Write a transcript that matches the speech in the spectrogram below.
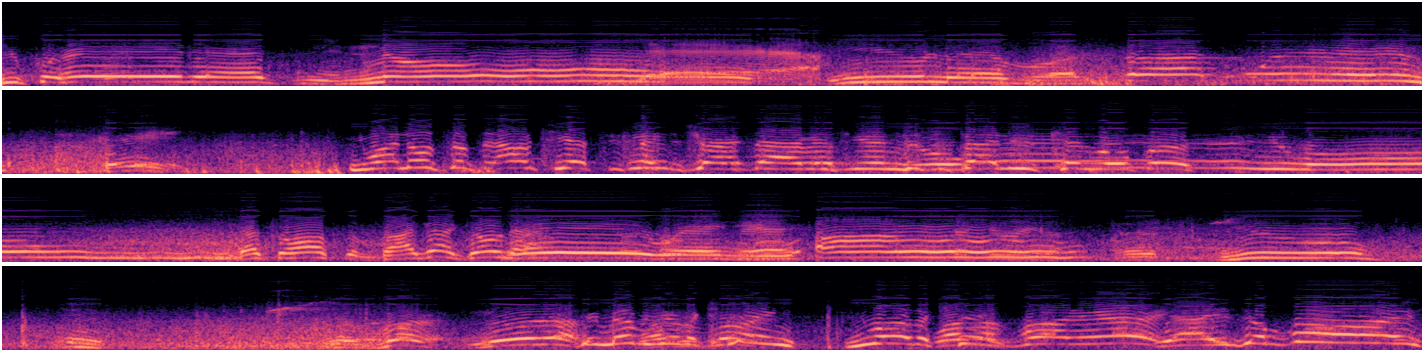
You pray that you know. Yeah. You never start winning. Hey. You want to know something? RTS is like the Charles Savage. This is Bad News Ken Roper. You won't. That's awesome. But I gotta go now. Way when you are. You. Eh, Remember, you're the king. You are the king. Yeah, he's your boy.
